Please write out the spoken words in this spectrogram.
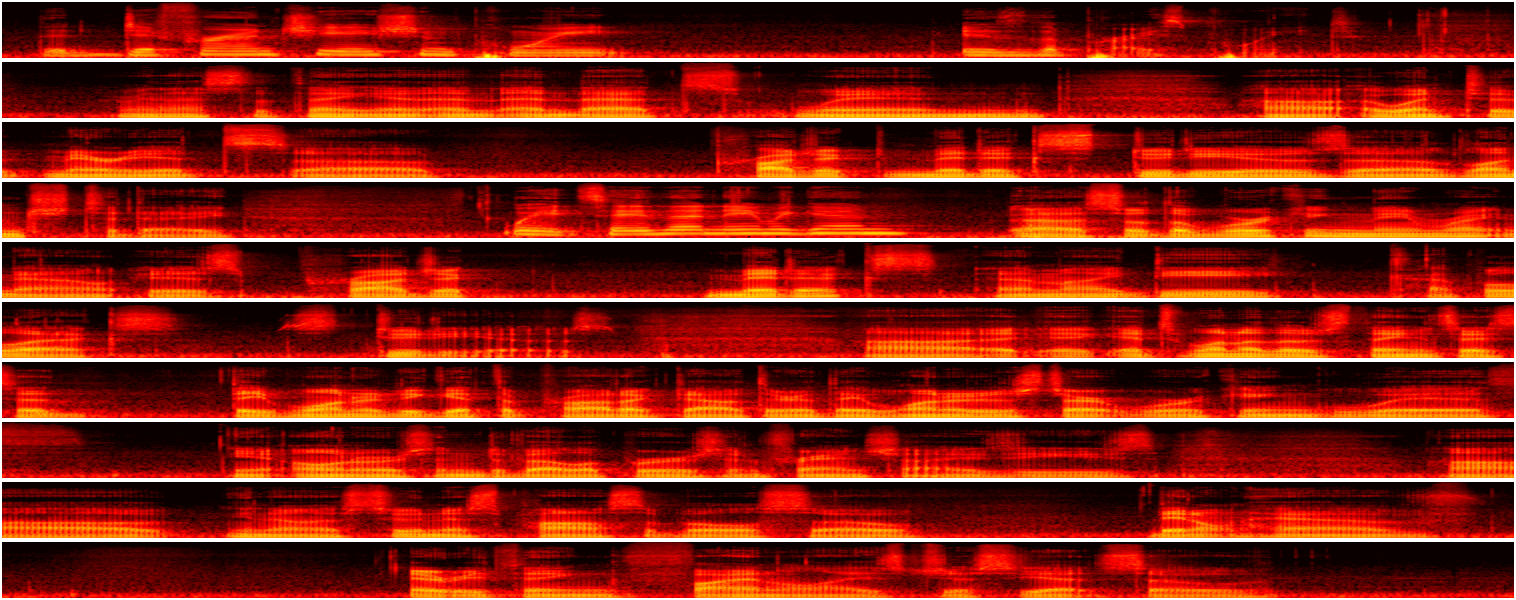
the differentiation point is the price point i mean that's the thing and and, and that's when uh, i went to marriott's uh, Project MidX Studios uh, lunch today. Wait, say that name again. Uh, so the working name right now is Project MidX, M I D capital X Studios. Uh, it, it's one of those things they said they wanted to get the product out there. They wanted to start working with you know, owners and developers and franchisees, uh, you know, as soon as possible. So they don't have everything finalized just yet. So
